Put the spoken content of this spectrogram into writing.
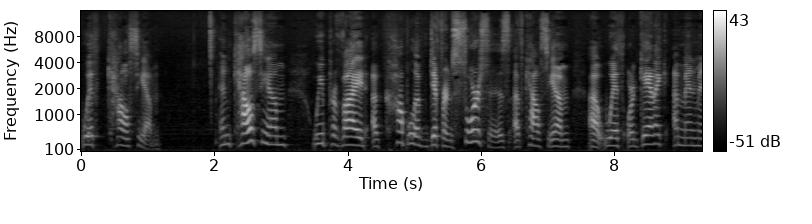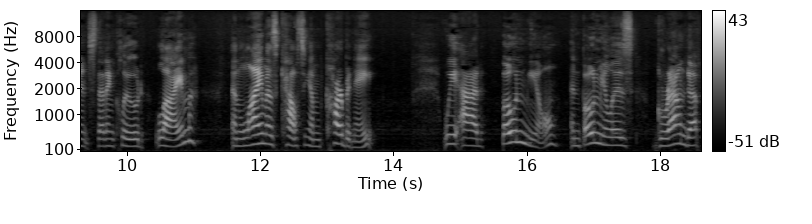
with calcium. And calcium, we provide a couple of different sources of calcium uh, with organic amendments that include lime, and lime is calcium carbonate. We add bone meal, and bone meal is ground up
